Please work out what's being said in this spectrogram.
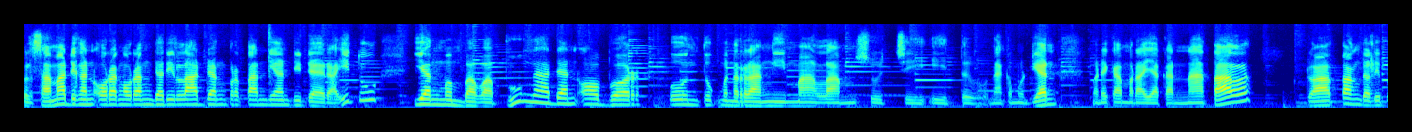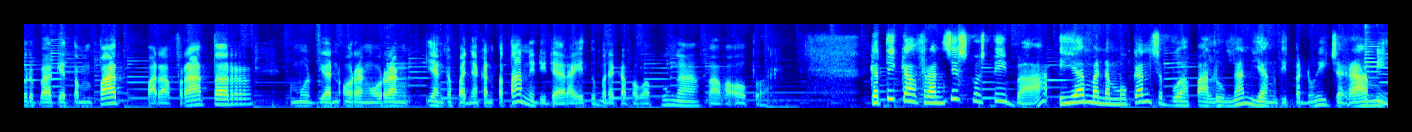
Bersama dengan orang-orang dari ladang pertanian di daerah itu yang membawa bunga dan obor untuk menerangi malam suci itu. Nah kemudian mereka merayakan Natal, datang dari berbagai tempat, para frater, Kemudian orang-orang yang kebanyakan petani di daerah itu mereka bawa bunga, bawa obor. Ketika Fransiskus tiba, ia menemukan sebuah palungan yang dipenuhi jerami,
